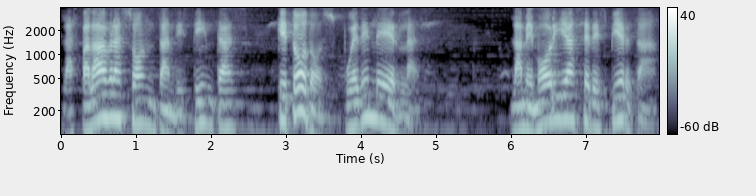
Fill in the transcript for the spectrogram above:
Las palabras son tan distintas que todos pueden leerlas. La memoria se despierta.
